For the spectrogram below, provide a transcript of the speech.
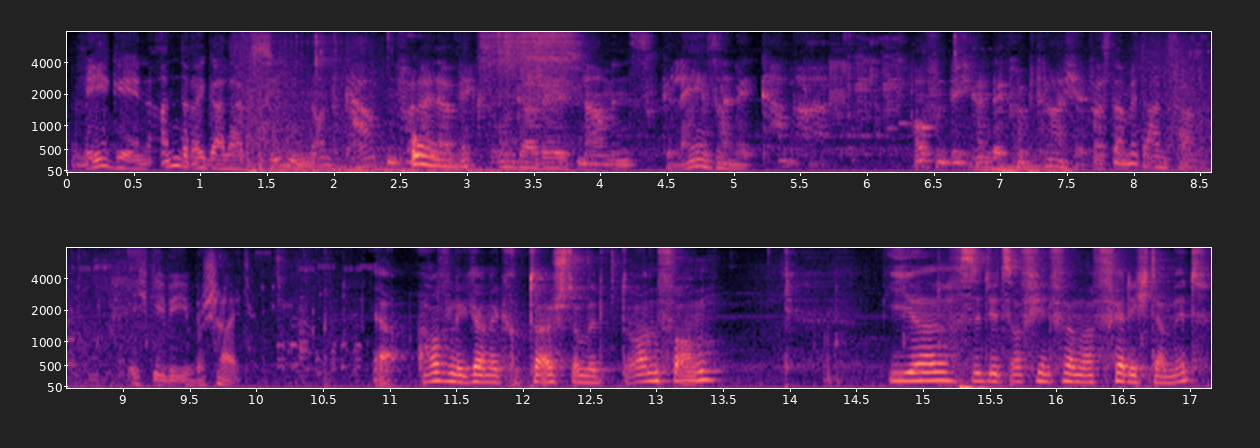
Wege in andere Galaxien und Karten von einer Wechsunterwelt namens Gläserne Kammer. Hoffentlich kann der Kryptarch etwas damit anfangen. Ich gebe ihm Bescheid. Ja, hoffentlich kann der Kryptarch damit anfangen. Wir sind jetzt auf jeden Fall mal fertig damit.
